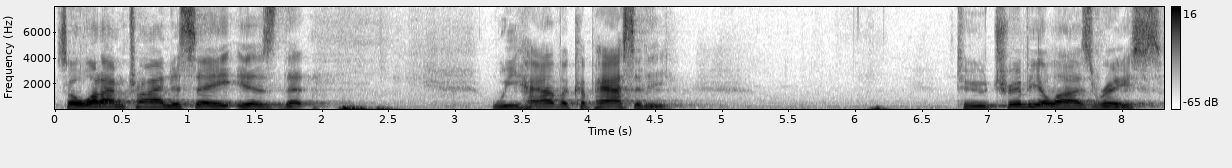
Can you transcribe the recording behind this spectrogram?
So, what I'm trying to say is that we have a capacity to trivialize race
